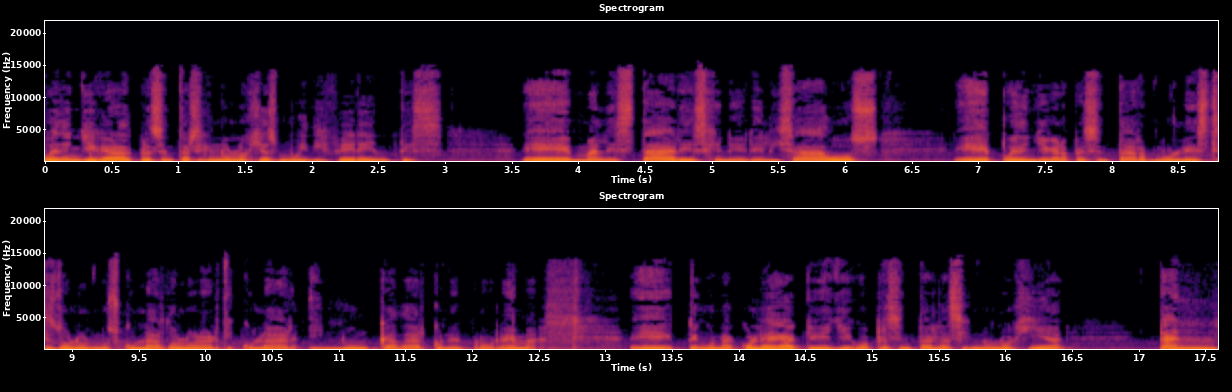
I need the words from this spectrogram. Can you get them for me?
pueden llegar a presentar signologías muy diferentes. Eh, malestares generalizados, eh, pueden llegar a presentar molestias, dolor muscular, dolor articular y nunca dar con el problema. Eh, tengo una colega que llegó a presentar la signología tan,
